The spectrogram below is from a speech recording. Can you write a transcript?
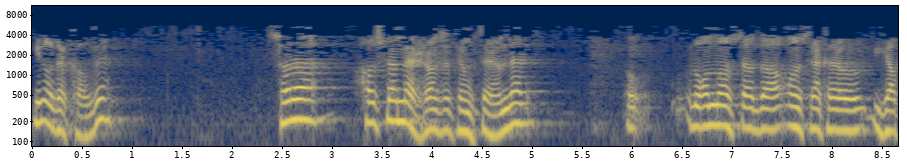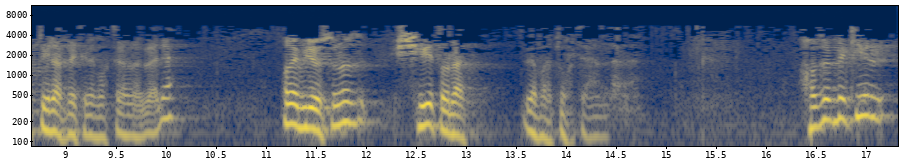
Yine orada kaldı. Sonra Hazreti Ömer Hazretleri muhteremler ondan sonra daha 10 sene kadar yaptığı hilafetini muhteremler böyle. O da biliyorsunuz şehit olarak vefat muhteremler. Hazreti Bekir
